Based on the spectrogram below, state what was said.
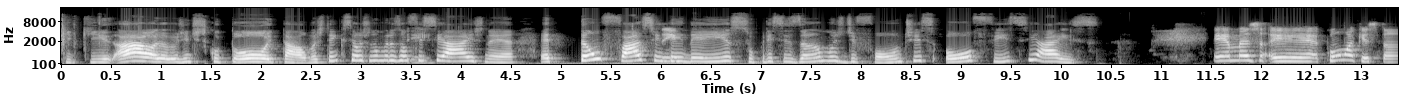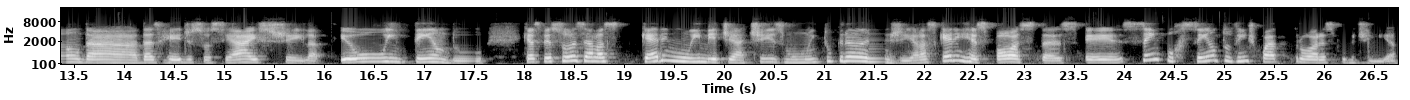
que, que ah, a gente escutou e tal, mas tem que ser os números Sim. oficiais, né? É tão fácil Sim. entender isso, precisamos de fontes oficiais. É, mas é, com a questão da, das redes sociais, Sheila, eu entendo que as pessoas elas querem um imediatismo muito grande, elas querem respostas é, 100% 24 horas por dia.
